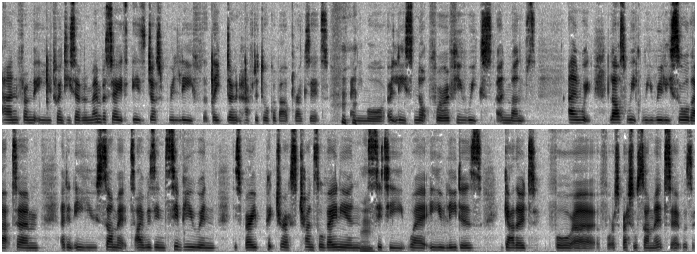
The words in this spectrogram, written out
and from the EU 27 member states, is just relief that they don't have to talk about Brexit anymore, at least not for a few weeks and months. And we, last week we really saw that um, at an EU summit. I was in Sibiu, in this very picturesque Transylvanian mm. city where EU leaders gathered for uh, for a special summit. It was a,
